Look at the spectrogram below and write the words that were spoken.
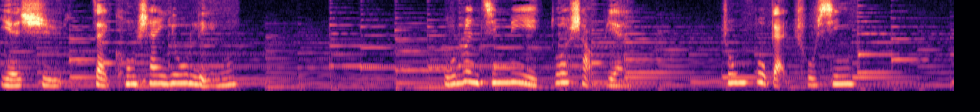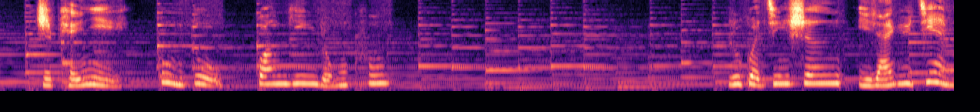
也许在空山幽林。无论经历多少遍，终不改初心，只陪你共度光阴荣枯。如果今生已然遇见，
